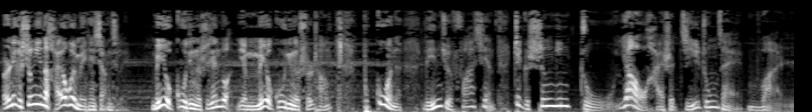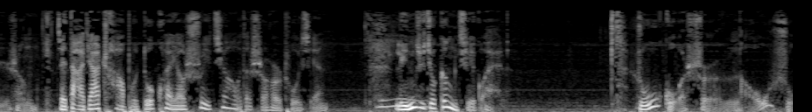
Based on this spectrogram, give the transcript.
而那个声音呢，还会每天响起来，没有固定的时间段，也没有固定的时长。不过呢，邻居发现这个声音主要还是集中在晚上，在大家差不多快要睡觉的时候出现。邻居就更奇怪了。如果是老鼠，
